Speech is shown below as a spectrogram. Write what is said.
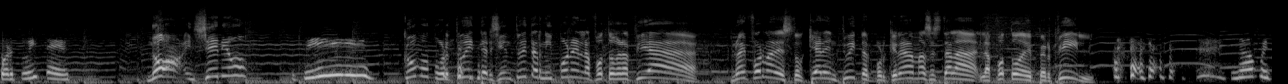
Por Twitter. ¡No! ¿En serio? Sí. ¿Cómo por Twitter? Si en Twitter ni ponen la fotografía. No hay forma de estoquear en Twitter porque nada más está la, foto de perfil. No, pues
